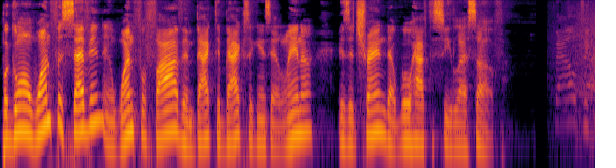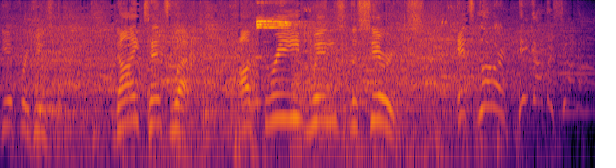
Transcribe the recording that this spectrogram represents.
but going one for seven and one for five in back to backs against Atlanta is a trend that we'll have to see less of. Foul to give for Houston. Nine tenths left. A three wins the series. It's Lillard. He got the shot off.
